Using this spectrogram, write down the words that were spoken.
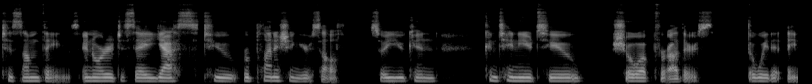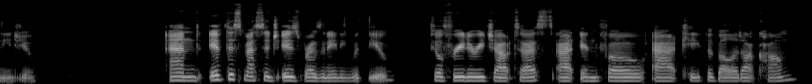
to some things in order to say yes to replenishing yourself so you can continue to show up for others the way that they need you. And if this message is resonating with you, feel free to reach out to us at info at kayfabella.com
